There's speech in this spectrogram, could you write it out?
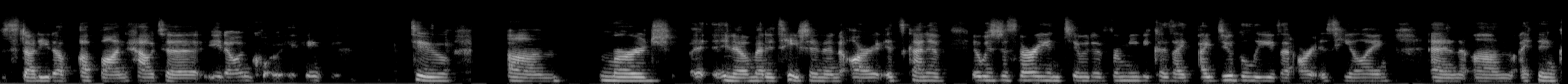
studied up up on how to, you know, to um, merge, you know, meditation and art. It's kind of, it was just very intuitive for me because I, I do believe that art is healing, and um, I think,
